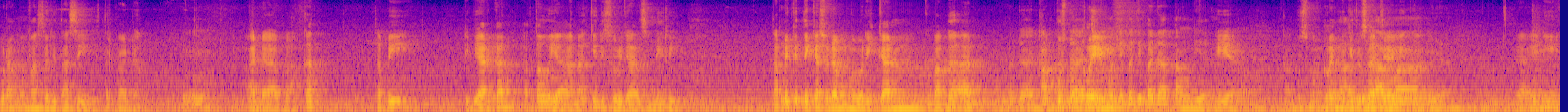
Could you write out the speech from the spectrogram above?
kurang memfasilitasi terkadang. Mm-mm. ada bakat tapi dibiarkan atau ya anaknya disuruh jalan sendiri. Tapi ketika sudah memberikan kebanggaan ada kampus ada mengklaim. tiba-tiba datang dia. Iya kampus mengklaim begitu saja gitu. iya. ya ini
